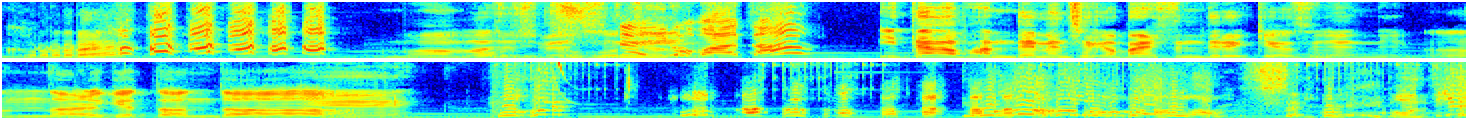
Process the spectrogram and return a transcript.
그래? 한 번만 봐주시면 누구- 진짜 이거 맞아? 이따가 밤 되면 제가 말씀드릴게요 수녀님 음 알겠단다. 예 어떻게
